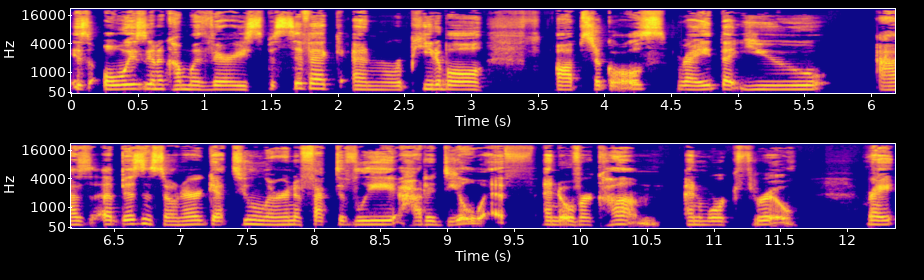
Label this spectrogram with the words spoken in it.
is always going to come with very specific and repeatable obstacles, right? That you as a business owner get to learn effectively how to deal with and overcome and work through right?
